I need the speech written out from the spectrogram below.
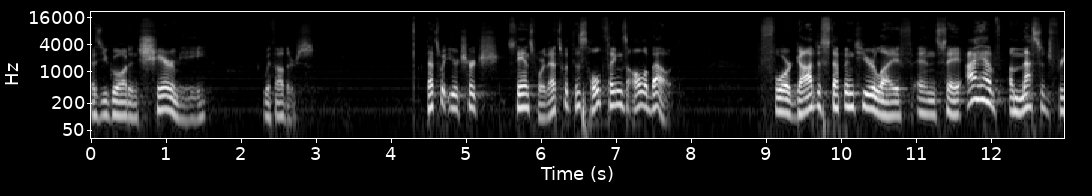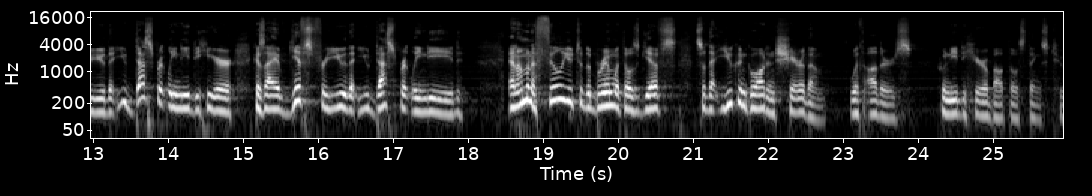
as you go out and share me with others. That's what your church stands for. That's what this whole thing's all about. For God to step into your life and say, I have a message for you that you desperately need to hear because I have gifts for you that you desperately need. And I'm going to fill you to the brim with those gifts so that you can go out and share them with others who need to hear about those things too.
